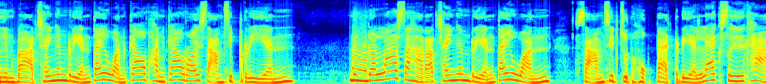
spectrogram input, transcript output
10,000 บาทใช้เงินเหรียญไต้หวัน 9,930 เหรียญ 1 ดอลลาร์สหรัฐใช้เงินเหรียญไต้หวัน 30.68 เหรียญแลกซื้อค่ะ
